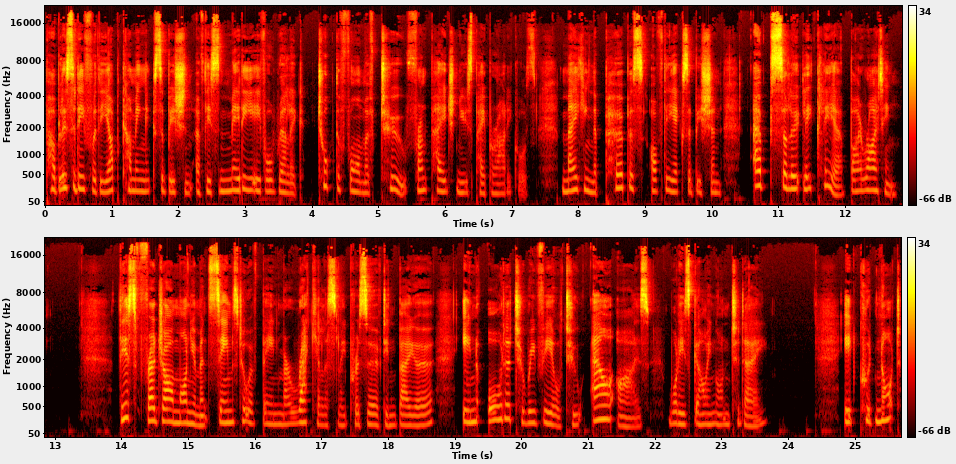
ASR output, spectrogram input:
Publicity for the upcoming exhibition of this medieval relic took the form of two front page newspaper articles, making the purpose of the exhibition absolutely clear by writing. This fragile monument seems to have been miraculously preserved in Bayeux in order to reveal to our eyes what is going on today. It could not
